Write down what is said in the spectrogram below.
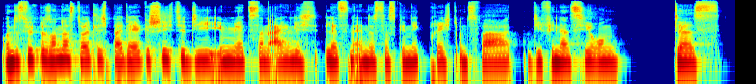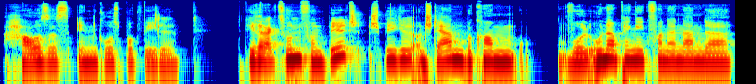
Und es wird besonders deutlich bei der Geschichte, die ihm jetzt dann eigentlich letzten Endes das Genick bricht, und zwar die Finanzierung des Hauses in Großburg-Wedel. Die Redaktionen von Bild, Spiegel und Stern bekommen wohl unabhängig voneinander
